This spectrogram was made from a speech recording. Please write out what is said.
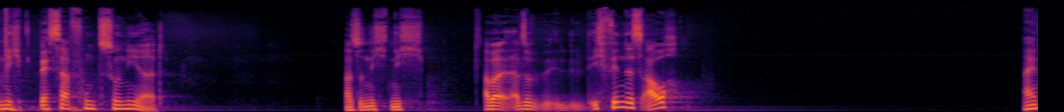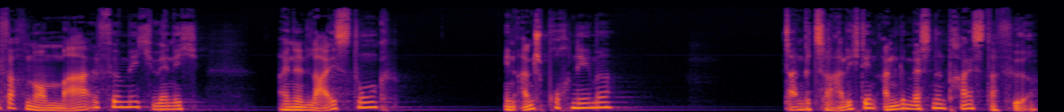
nicht besser funktioniert. Also nicht, nicht, aber also ich finde es auch einfach normal für mich, wenn ich eine Leistung in Anspruch nehme, dann bezahle ich den angemessenen Preis dafür.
